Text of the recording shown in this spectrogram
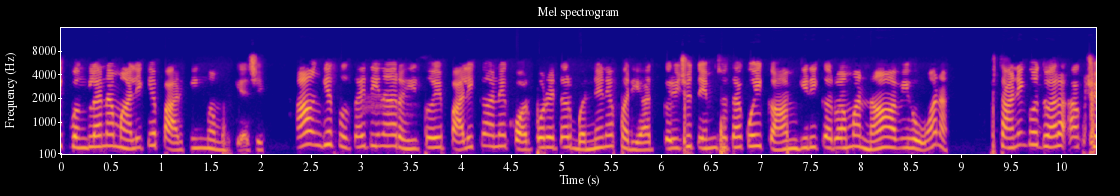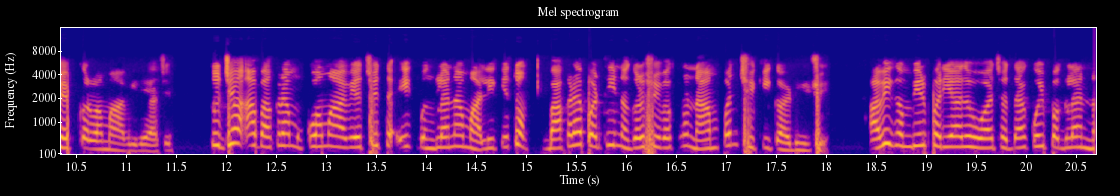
એક બંગલાના માલિકે પાર્કિંગમાં મૂક્યા છે. આ અંગે સોસાયટીના રહીશોએ પાલિકા અને કોર્પોરેટર બંનેને ફરિયાદ કરી છે. તેમ છતાં કોઈ કામગીરી કરવામાં ન આવી હોવાના સ્થાનિકો દ્વારા આક્ષેપ કરવામાં આવી રહ્યા છે. તો જ્યાં આ બાકડા મૂકવામાં આવ્યા છે, ત્યાં એક બંગલાના માલિકે તો બાકડા પરથી નગરસેવકનું નામ પણ છેકી કાઢ્યું છે. આવી ગંભીર ફરિયાદ હોવા છતાં કોઈ પગલાં ન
